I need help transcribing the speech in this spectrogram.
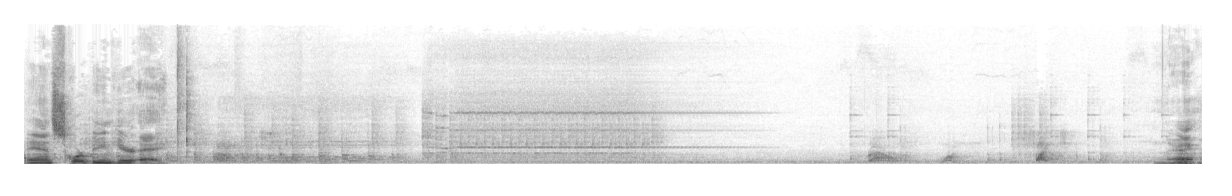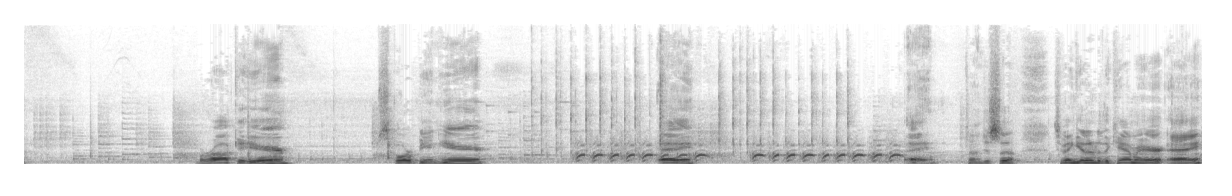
And Scorpion here, A. Alright. Baraka here. Scorpion here. A. A. So just uh, see if I can get under the camera here. A.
